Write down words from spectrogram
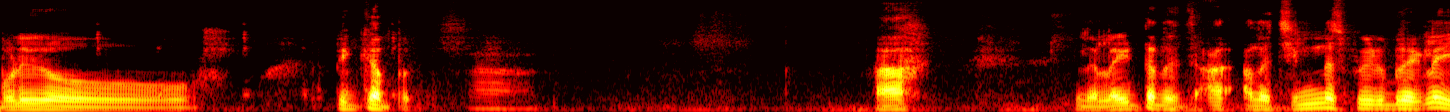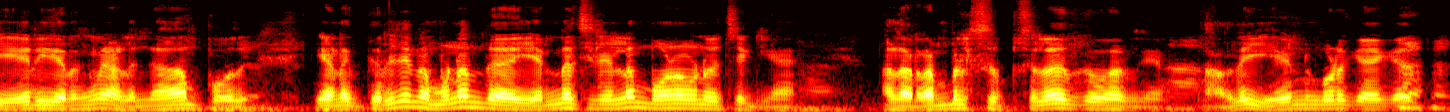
பொலிரோ பிக்கப்பு ஆ இந்த லைட் அந்த அந்த சின்ன ஸ்பீடு பிரேக்கில் ஏறி இறங்கல அழுங்காம போகுது. எனக்கு தெரிஞ்ச நம்ம அந்த NH-ல போனோம்னு வச்சுக்கோங்க. அந்த ரம்பிள் சிப்ஸ்லாம் இருக்கு பாருங்க. அதில் ஏன்னு கூட கேட்காது.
